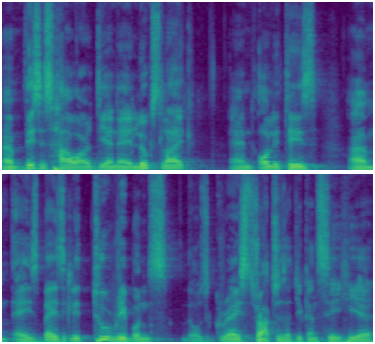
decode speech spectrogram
um, this is how our DNA looks like, and all it is um, is basically two ribbons, those gray structures that you can see here,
